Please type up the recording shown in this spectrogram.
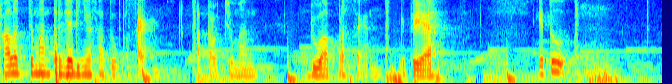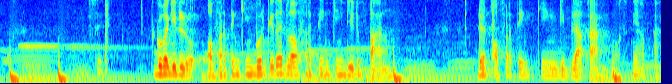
Kalau cuman terjadinya satu persen atau cuman dua persen gitu ya itu gue bagi dulu. Overthinking buruk itu adalah overthinking di depan dan overthinking di belakang. Maksudnya apa?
